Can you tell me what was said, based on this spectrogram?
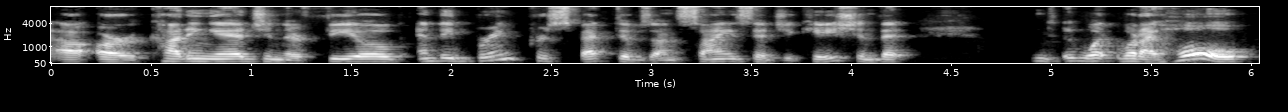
uh, are cutting edge in their field, and they bring perspectives on science education that what what I hope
